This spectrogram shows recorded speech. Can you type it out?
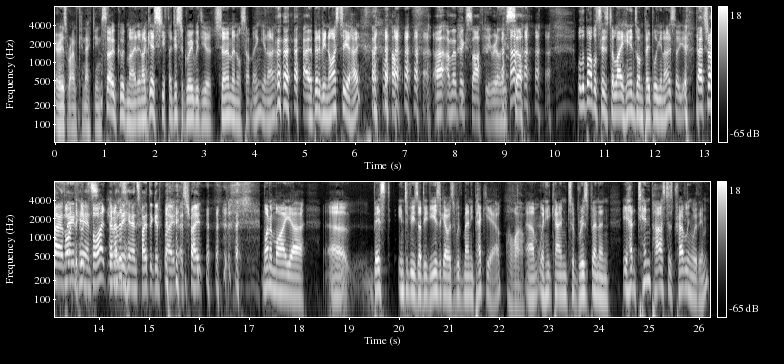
areas where I'm connecting. So good, mate. And I guess if they disagree with your sermon or something, you know, they better be nice to you, hey? uh, I'm a big softy, really. So well, the Bible says to lay hands on people, you know. So yeah, that's right. I'm Fight the good fight, you know, Heavenly hands. Fight the good fight. That's right. One of my uh, uh, best interviews I did years ago was with Manny Pacquiao. Oh, wow. Um, When he came to Brisbane, and he had ten pastors travelling with him.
